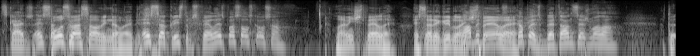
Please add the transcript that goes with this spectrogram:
Skaidrs. Es saku, Pusveseli viņi nelaidīs. es saku Kristaps spēlēs pasaules kausā. Lai viņš spēlē. Es arī gribu, lai viņš Labi, tu spēlē. Kāpēc Bertāns sēž malā? Ta-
